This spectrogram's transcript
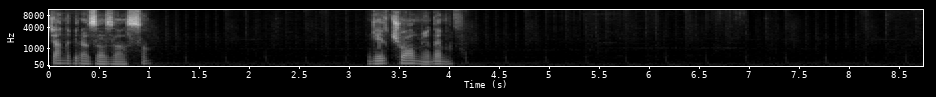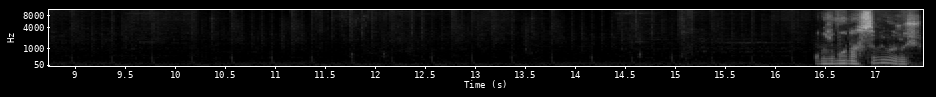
canı biraz azalsın. Geri çoğalmıyor değil mi? Oğlum o nasıl bir vuruş?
